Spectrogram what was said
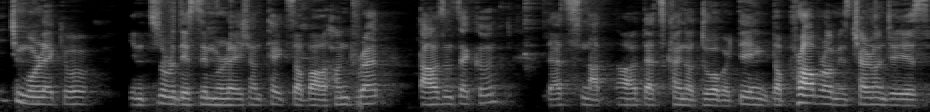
each molecule in through this simulation takes about 100,000 seconds. That's not, uh, that's kind of doable thing. The problem is, challenge is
